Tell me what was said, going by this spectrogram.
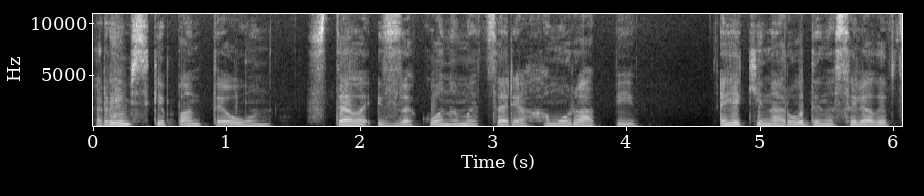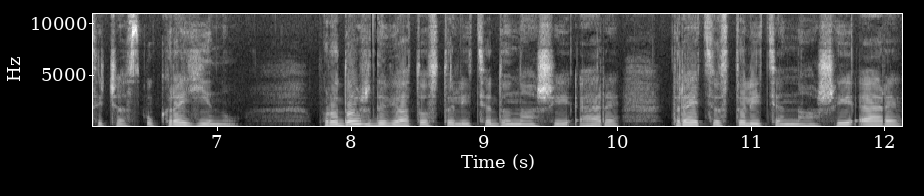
Римський пантеон, стела із законами царя Хамураппі. Які народи населяли в цей час Україну? Продовж 9 століття до нашої ери, 3 століття нашої ери,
